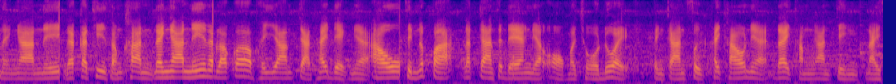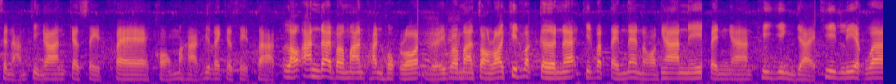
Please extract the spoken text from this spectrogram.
ในงานนี้ และก็ที่สำคัญในงานนี้นะเราก็พยายามจัดให้เด็กเนี่ยเอาศิลปะและการแสดงเนี่ยออกมาโชว์ด้วย เป็นการฝึกให้เขาเนี่ยได้ทำงานจริงในสนามจริงงานเกษตรแฟร์ของมหาวิทยาลัยเกษตรศาสตร์ เราอั้นได้ประมาณ 1,600หลือประมาณ 200 คิดว่าเกินนะคิดว่าเต็มแน่นอนงานนี้เป็นงานที่ยิ่งใหญ่ที่เรียกว่า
